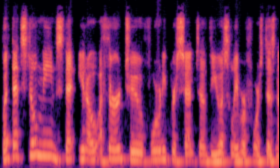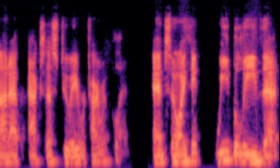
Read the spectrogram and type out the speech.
But that still means that, you know, a third to 40% of the US labor force does not have access to a retirement plan. And so I think we believe that,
